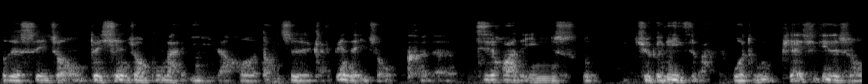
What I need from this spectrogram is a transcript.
或者是一种对现状不满意，然后导致改变的一种可能激化的因素。举个例子吧，我读 PhD 的时候，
